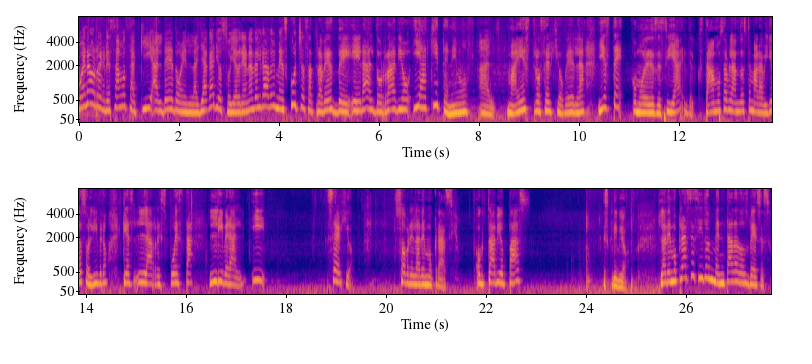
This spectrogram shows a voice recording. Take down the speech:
Bueno, regresamos aquí al dedo en la llaga. Yo soy Adriana Delgado y me escuchas a través de Heraldo Radio. Y aquí tenemos al maestro Sergio Vela y este, como les decía, de lo que estábamos hablando, este maravilloso libro que es La Respuesta Liberal. Y Sergio, sobre la democracia. Octavio Paz escribió. La democracia ha sido inventada dos veces,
